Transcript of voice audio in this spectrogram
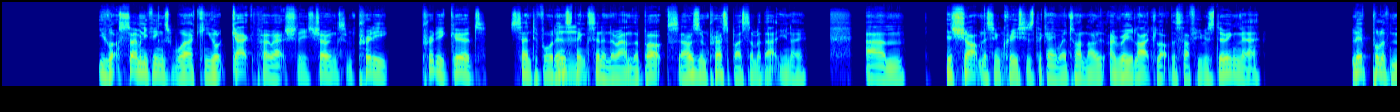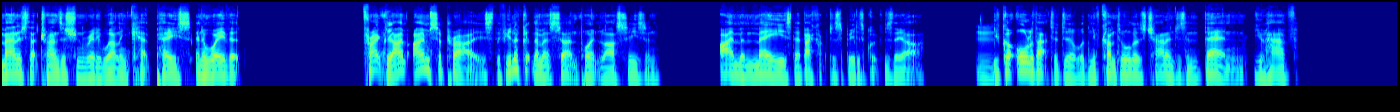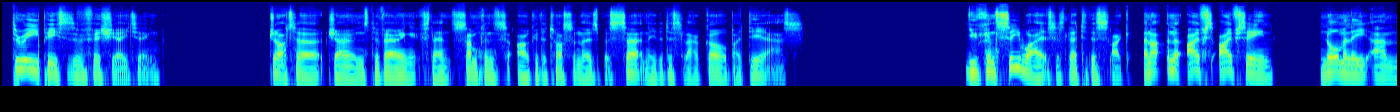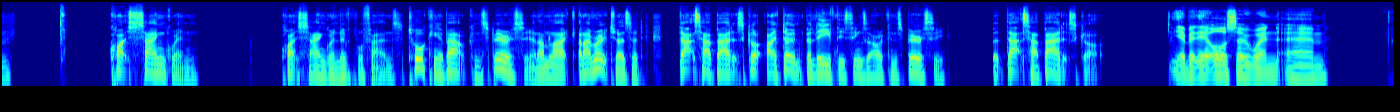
You've got so many things working. You've got Gakpo actually showing some pretty, pretty good centre forward Mm. instincts in and around the box. I was impressed by some of that, you know. Um, his sharpness increases as the game went on. I, I really liked a lot of the stuff he was doing there. Liverpool have managed that transition really well and kept pace in a way that, frankly, I'm, I'm surprised. If you look at them at a certain point last season, I'm amazed they're back up to speed as quick as they are. Mm. You've got all of that to deal with, and you've come to all those challenges, and then you have three pieces of officiating Jota, Jones, to varying extents. Some can argue the toss on those, but certainly the disallowed goal by Diaz. You can see why it's just led to this. Like, and I, no, I've I've seen normally um, quite sanguine, quite sanguine Liverpool fans talking about conspiracy, and I'm like, and I wrote to her, I said, "That's how bad it's got." I don't believe these things are a conspiracy, but that's how bad it's got. Yeah, but it also when um,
